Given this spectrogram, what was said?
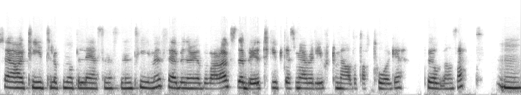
så jeg har tid til å på en måte lese nesten en time før jeg begynner å jobbe hver dag. Så det blir typ det som jeg ville gjort om jeg hadde tatt toget på jobb uansett. Mm.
